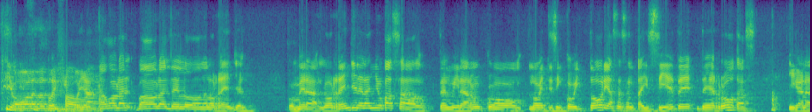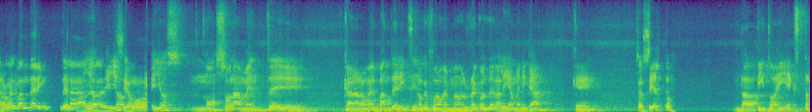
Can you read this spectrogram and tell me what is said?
Sí, vamos a hablar de Vamos a hablar, vamos a hablar de, de los Rangers. Pues mira, los Rangers el año pasado terminaron con 95 victorias, 67 derrotas y ganaron el banderín de la, división. Ellos, no solamente ganaron el banderín, sino que fueron el mejor récord de la Liga Americana. Que Eso es cierto. Un datito ahí extra.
